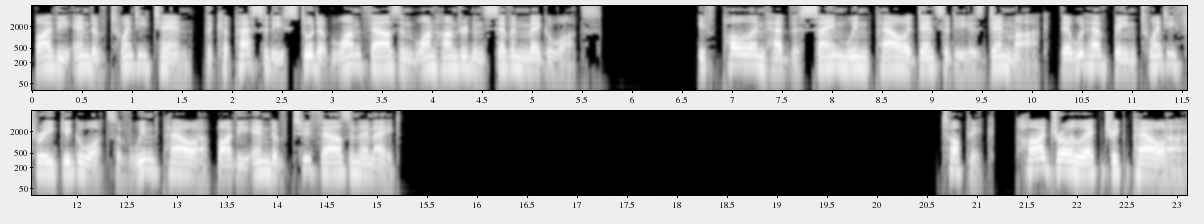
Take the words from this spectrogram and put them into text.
By the end of 2010, the capacity stood at 1,107 MW. If Poland had the same wind power density as Denmark, there would have been 23 gigawatts of wind power by the end of 2008. Topic: Hydroelectric power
